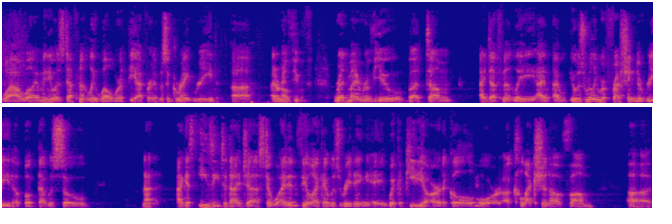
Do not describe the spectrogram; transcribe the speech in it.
Wow. Well, I mean, it was definitely well worth the effort. It was a great read. Uh, I don't know if you've read my review, but um, I definitely, I, I, it was really refreshing to read a book that was so not, I guess, easy to digest. It, I didn't feel like I was reading a Wikipedia article or a collection of, um, uh,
